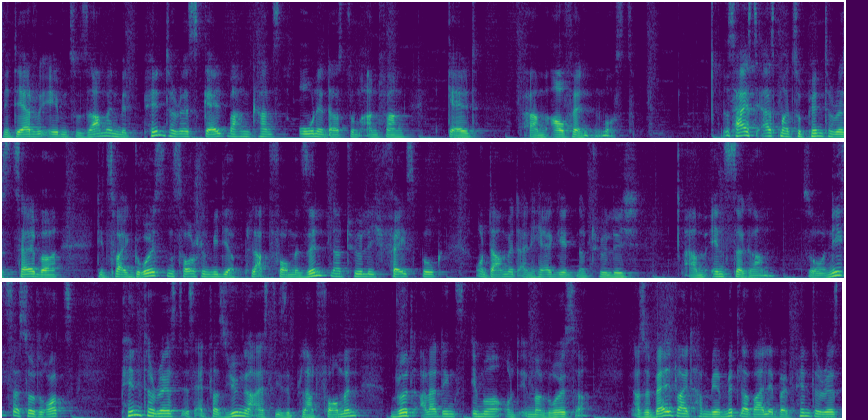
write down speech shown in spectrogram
mit der du eben zusammen mit Pinterest Geld machen kannst, ohne dass du am Anfang Geld ähm, aufwenden musst. Das heißt erstmal zu Pinterest selber. Die zwei größten Social Media Plattformen sind natürlich Facebook und damit einhergehend natürlich ähm, Instagram. So, nichtsdestotrotz, Pinterest ist etwas jünger als diese Plattformen, wird allerdings immer und immer größer. Also weltweit haben wir mittlerweile bei Pinterest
